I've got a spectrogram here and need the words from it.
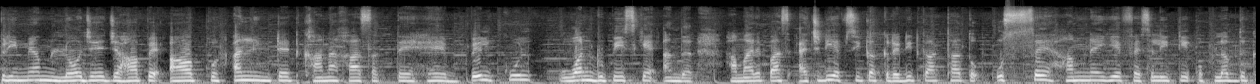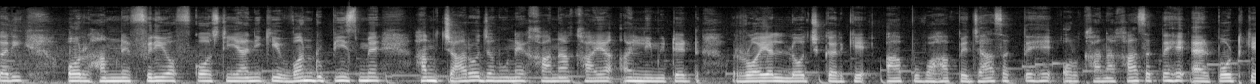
प्रीमियम लॉज है जहाँ पे आप अनलिमिटेड खाना खा सकते हैं, बिल्कुल वन रुपीज़ के अंदर। हमारे पास HDFC का क्रेडिट कार्ड था तो उससे हमने ये फैसिलिटी उपलब्ध करी और हमने फ्री ऑफ़ कॉस्ट यानी कि वन रुपीज़ में हम चारों जनों ने खाना खाया अनलिमिटेड रॉयल लॉज करके आप वहाँ पे जा सकते हैं और खाना खा सकते हैं एयरपोर्ट के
